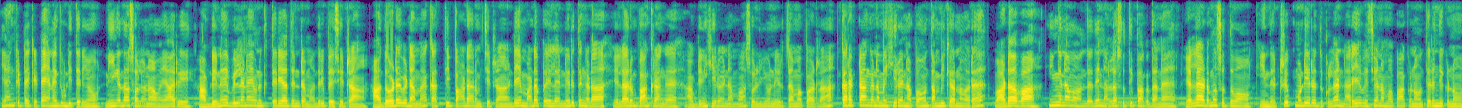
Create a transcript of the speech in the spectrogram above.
என் கிட்ட கேட்ட எனக்கு இப்படி தெரியும். நீங்க தான் சொல்லணும் அவன் யாரு? அப்படின்னு வில்லனா இவனுக்கு தெரியாதுன்ற மாதிரி பேசிடுறான். அதோட விடாம கத்தி பாட ஆரம்பிச்சிடுறான். டே மடப்பையில நிறுத்துங்கடா. எல்லாரும் பாக்குறாங்க. அப்படின்னு ஹீரோயின் அம்மா சொல்லியும் நிறுத்தாம பாடுறான் கரெக்டா அங்க நம்ம ஹீரோயின் அப்பாவும் தம்பிக்காரனும் வர வாடா வா. இங்க நம்ம வந்ததே நல்லா சுத்தி பார்க்க தானே. எல்லா இடமும் சுத்துவோம். இந்த ட்ரிப் முடியறதுக்குள்ள நிறைய விஷயம் நம்ம பார்க்கணும் தெரிஞ்சுக்கணும்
